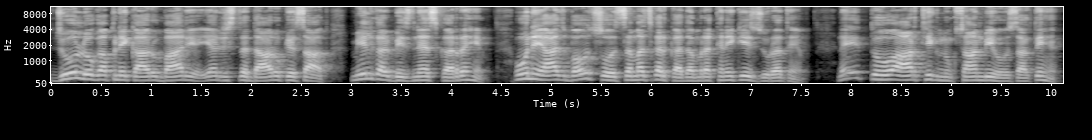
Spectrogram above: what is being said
जो लोग अपने कारोबार या रिश्तेदारों के साथ मिलकर बिज़नेस कर रहे हैं, उन्हें आज बहुत सोच समझकर कदम रखने की ज़रूरत है। नहीं तो आर्थिक नुकसान भी हो सकते हैं।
